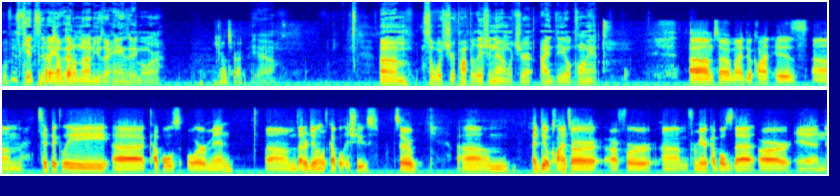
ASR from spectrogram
With these kids today, they don't know how to use their hands anymore. That's right. Yeah. Um. So, what's your population now? What's your ideal client? Um, so my ideal client is um, typically uh, couples or men um, that are dealing with couple issues. So um, ideal clients are are for um, for me are couples that are in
